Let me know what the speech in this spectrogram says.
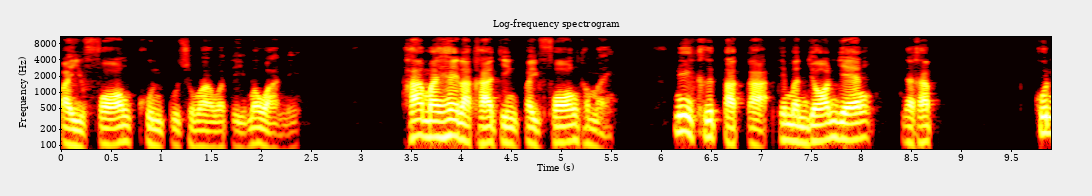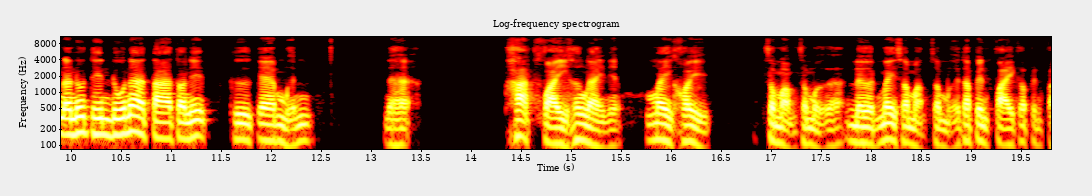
ไปฟ้องคุณกุสุมาวตีเมื่อวานนี้ ถ้าไม่ให้ราคาจริงไปฟ้องทำไม นี่คือตรกกะที่มันย้อนแย้งนะครับ คุณอนุทินดูหน้าตาตอนนี้คือแกเหมือนนะฮะธาตุไฟข้างในเนี่ยไม่ค่อยสม่ำเสมอ เดินไม่สม่ำเสมอ ถ้าเป็นไฟก็เป็นไฟ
